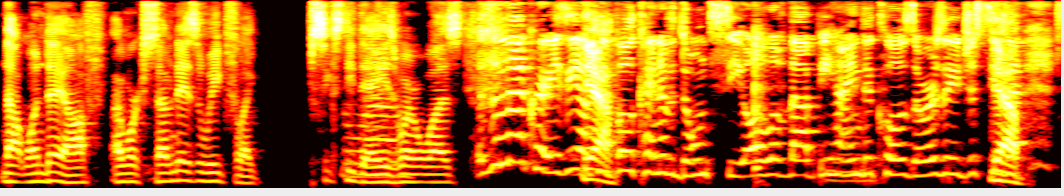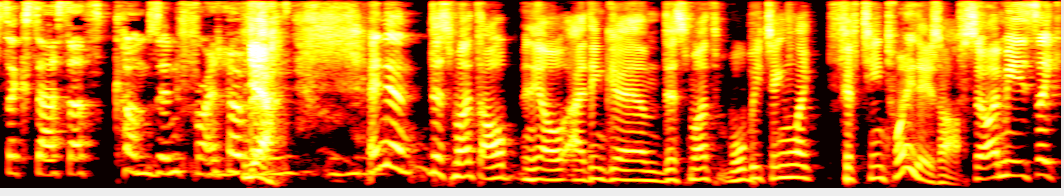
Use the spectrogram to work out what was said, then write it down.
not one day off. I worked seven days a week for like 60 days where it was. Isn't that crazy? How Yeah. people kind of don't see all of that behind the closed doors. They just see Yeah. the success that comes in front of Yeah. it. And then this month, I'll, you know, I think um, this month we'll be taking like 15, 20 days off. So, I mean, it's like,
